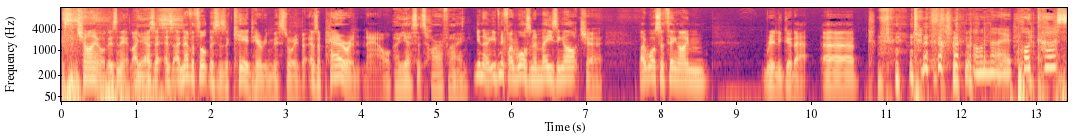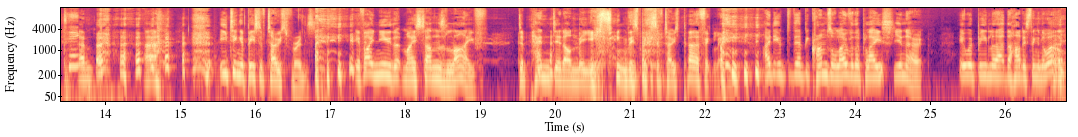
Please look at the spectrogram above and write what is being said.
It's a child, isn't it? Like, as, a, as I never thought this as a kid hearing this story, but as a parent now, Oh yes, it's horrifying. you know, even if I was an amazing archer, like, what's the thing I'm really good at? Uh, Oh no, podcasting. Um, eating a piece of toast, for instance. if I knew that my son's life depended on me eating this piece of toast perfectly, I'd, there'd be crumbs all over the place. You know, it would be like the hardest thing in the world.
